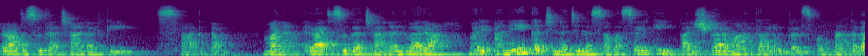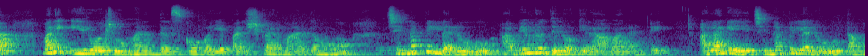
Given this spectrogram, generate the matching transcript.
రాజసుధ ఛానల్కి స్వాగతం. మన రాజసుధ ఛానల్ ద్వారా మరి అనేక చిన్న చిన్న సమస్యలకి పరిష్కార మార్గాలు తెలుసుకుంటున్నాం కదా? మరి ఈరోజు మనం తెలుసుకోబోయే పరిష్కార మార్గము చిన్నపిల్లలు అభివృద్ధిలోకి రావాలంటే అలాగే చిన్నపిల్లలు తమ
